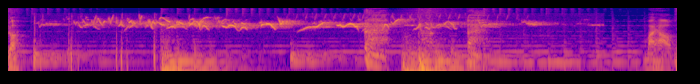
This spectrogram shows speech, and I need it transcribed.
let's go. My house.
